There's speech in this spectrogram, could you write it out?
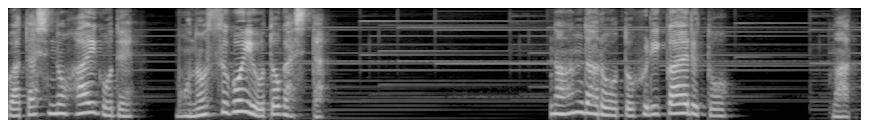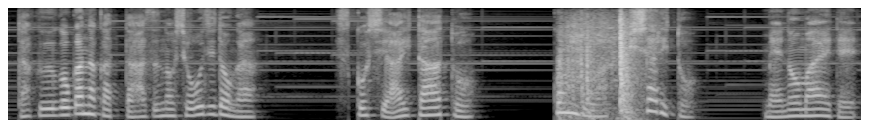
私の背後でものすごい音がした。何だろうと振り返ると、全く動かなかったはずの障子戸が少し開いた後、今度はピシャリと目の前で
